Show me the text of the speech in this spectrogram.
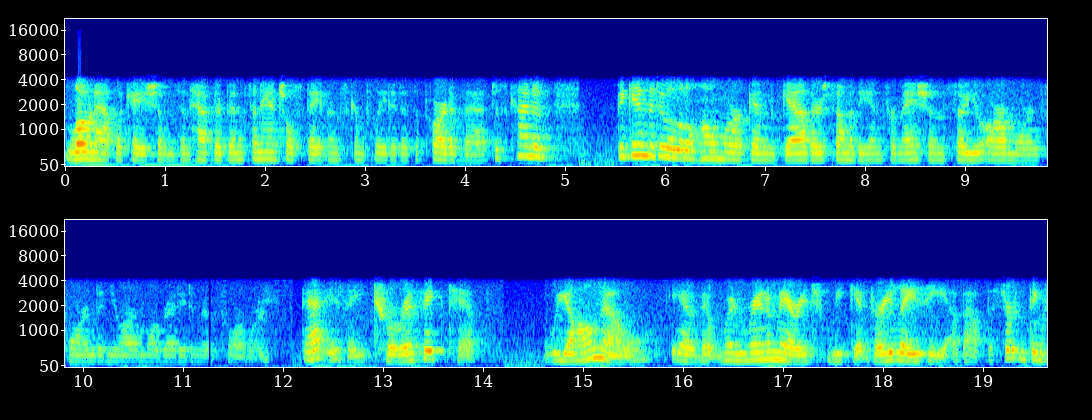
loan applications and have there been financial statements completed as a part of that? Just kind of begin to do a little homework and gather some of the information so you are more informed and you are more ready to move forward. That is a terrific tip. We all know yeah, that when we're in a marriage, we get very lazy about the certain things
